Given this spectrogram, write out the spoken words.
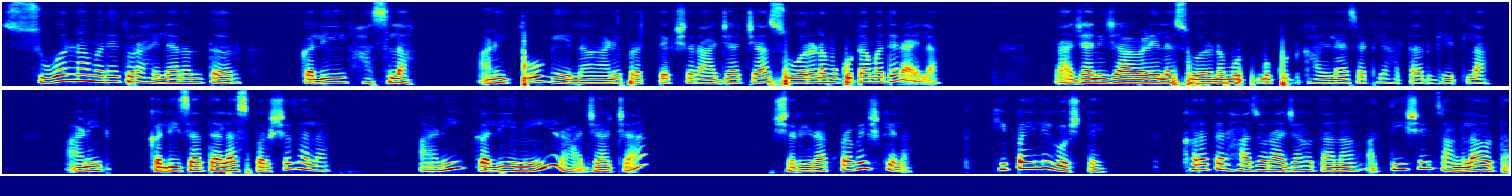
सुवर्णामध्ये तो राहिल्यानंतर कली हसला आणि तो गेला आणि प्रत्यक्ष राजाच्या सुवर्णमुकुटामध्ये राहिला. राजाने ज्या वेळेला सुवर्ण मुकुट घालण्यासाठी हातात घेतला आणि कलीचा त्याला स्पर्श झाला आणि कलीने राजाच्या शरीरात प्रवेश केला. ही पहिली गोष्ट आहे. खरं तर हा जो राजा होता ना अतिशय चांगला होता.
